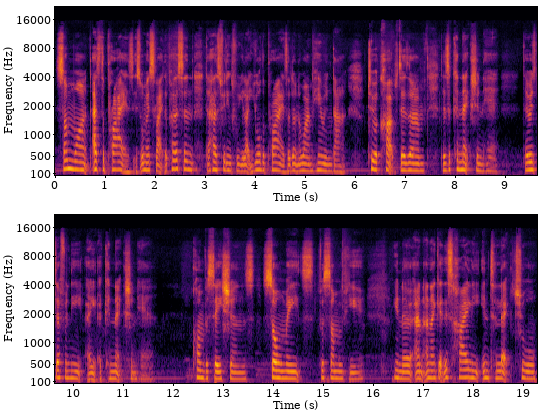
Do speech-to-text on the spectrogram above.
someone as the prize. It's almost like the person that has feelings for you, like you're the prize. I don't know why I'm hearing that. Two of cups. There's um there's a connection here. There is definitely a, a connection here conversations, soulmates for some of you, you know, and, and I get this highly intellectual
